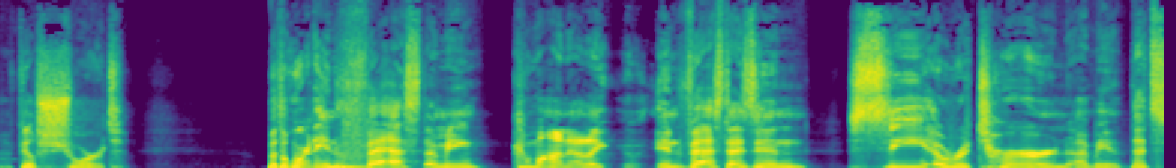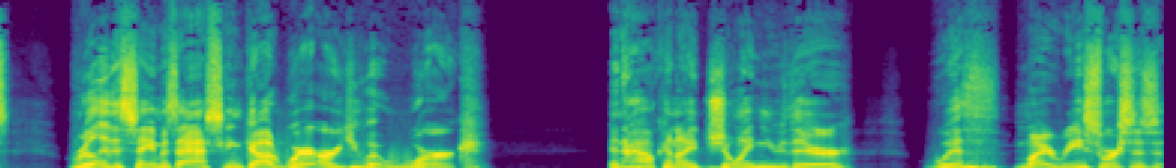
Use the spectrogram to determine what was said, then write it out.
I feel short. But the word invest, I mean, come on, like invest as in see a return. I mean, that's really the same as asking God, where are you at work? And how can I join you there with my resources,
